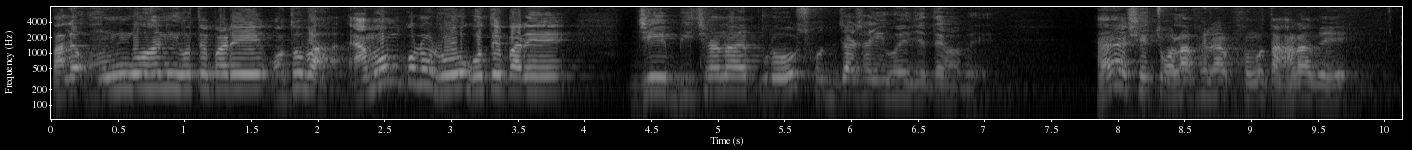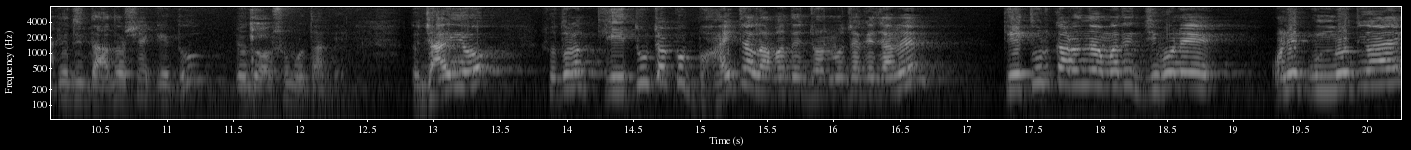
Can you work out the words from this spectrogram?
তাহলে অঙ্গহানি হতে পারে অথবা এমন কোনো রোগ হতে পারে যে বিছানায় পুরো শয্যাশায়ী হয়ে যেতে হবে। হ্যাঁ সে চলাফেরার ক্ষমতা হারাবে যদি দ্বাদশে কেতু, যদি অশুভ থাকে। তো যাই হোক, সুতরাং কেতুটা খুব ভাইটাল আমাদের জন্মচাকে জানেন। কেতুর কারণে আমাদের জীবনে অনেক উন্নতি হয়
